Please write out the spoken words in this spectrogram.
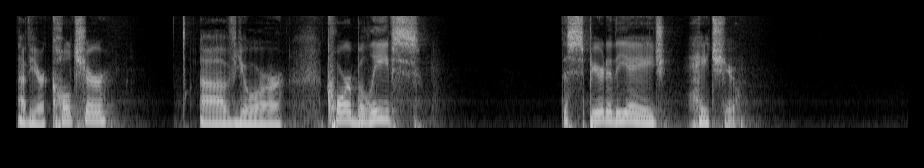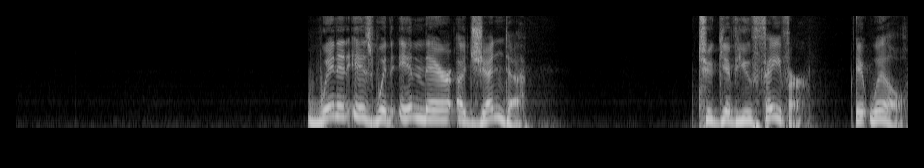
of your culture, of your core beliefs, the spirit of the age hates you. When it is within their agenda to give you favor, it will.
